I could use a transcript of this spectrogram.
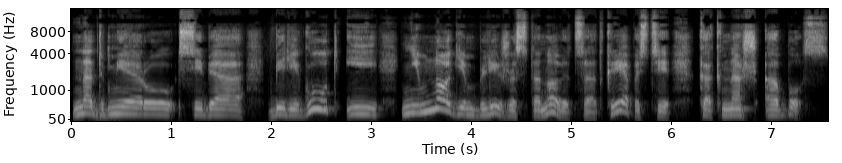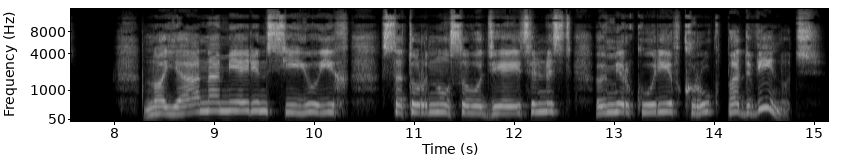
надмеру себя берегут и немногим ближе становятся от крепости, как наш обоз. Но я намерен сию их Сатурнусову деятельность в Меркурии в круг подвинуть.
